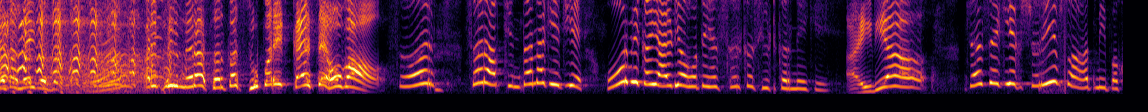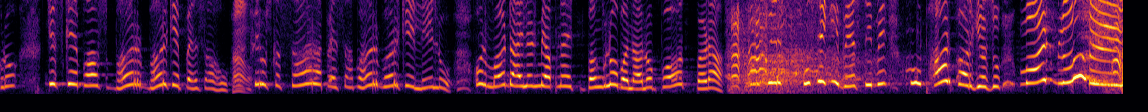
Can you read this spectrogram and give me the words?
ऐसा नहीं कर सकता। अरे फिर मेरा सर्कस सुपर हिट कैसे होगा? सर सर आप चिंता ना कीजिए और भी कई आइडिया होते हैं सर्कस हिट करने के। आइडिया? जैसे कि एक शरीफ सा आदमी पकड़ो जिसके पास भर भर के पैसा हो हाँ। फिर उसका सारा पैसा भर भर के ले लो और मड आइलैंड में अपना एक बंगलो बना लो बहुत बड़ा। और फिर उसी की बेइज्जती पे मुँह फाड़ फाड़ के हंसो माइंड ब्लोइंग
